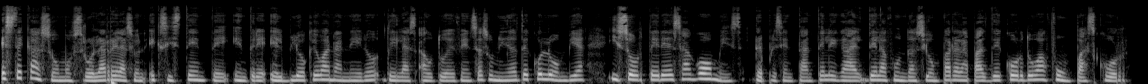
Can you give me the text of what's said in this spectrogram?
Este caso mostró la relación existente entre el bloque bananero de las Autodefensas Unidas de Colombia y Sor Teresa Gómez, representante legal de la Fundación para la Paz de Córdoba Funpascor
